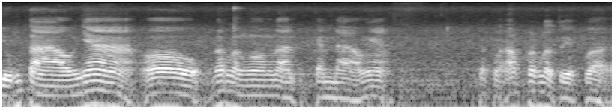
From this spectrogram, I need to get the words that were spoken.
Vũng Tàu nha. Ô rất là ngon lành cành đào nha. Rất là ốc rất là tuyệt vời.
